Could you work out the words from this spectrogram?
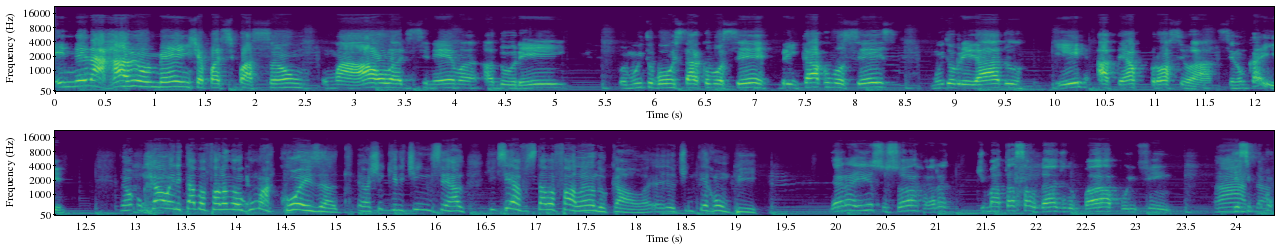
inenarravelmente a participação, uma aula de cinema, adorei. Foi muito bom estar com você, brincar com vocês. Muito obrigado e até a próxima, se não cair. Não, o Cal, ele tava falando alguma coisa. Eu achei que ele tinha encerrado. O que, que você estava falando, Cal? Eu te interrompi. Era isso só. Era de matar a saudade do papo, enfim. Ah, Esse tá.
